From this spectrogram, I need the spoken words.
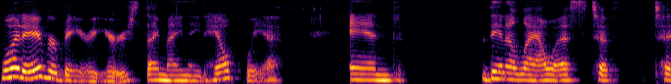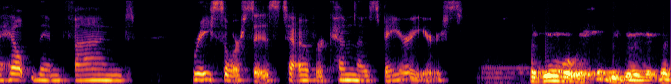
whatever barriers they may need help with and then allow us to to help them find resources to overcome those barriers. So doing what we should be doing as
